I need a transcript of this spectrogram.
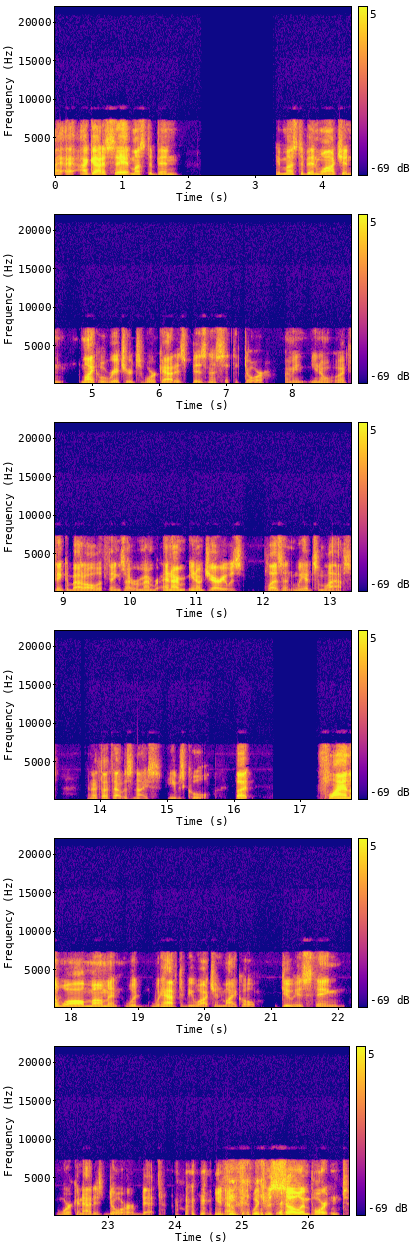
I, I, I gotta say it must have been it must have been watching Michael Richards work out his business at the door. I mean, you know, I think about all the things I remember. And I'm you know, Jerry was pleasant and we had some laughs. And I thought that was nice. He was cool. But fly on the wall moment would would have to be watching Michael do his thing working at his door bit, you know, which was Right. so important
